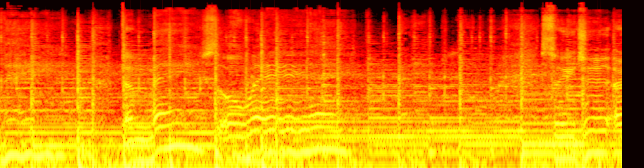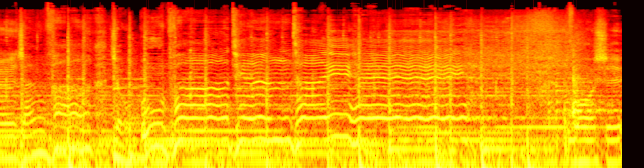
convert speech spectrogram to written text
美，但没。而绽放，就不怕天太黑。我是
